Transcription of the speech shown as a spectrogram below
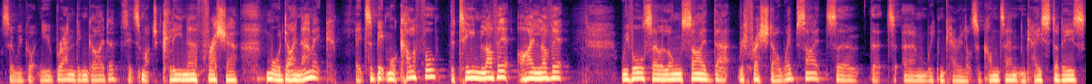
So we've got new branding guidance. It's much cleaner, fresher, more dynamic. It's a bit more colourful. The team love it. I love it. We've also, alongside that, refreshed our website so that um, we can carry lots of content and case studies.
